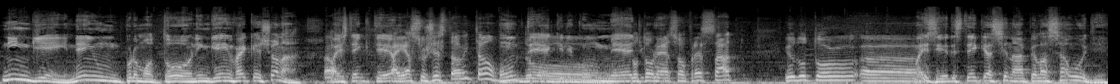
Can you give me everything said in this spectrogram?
ninguém, nenhum promotor, ninguém vai questionar. Não. Mas tem que ter. Aí a sugestão então. Um técnico, um médico. Doutor Edson Fressato e o doutor. Uh... Mas eles têm que assinar pela saúde.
